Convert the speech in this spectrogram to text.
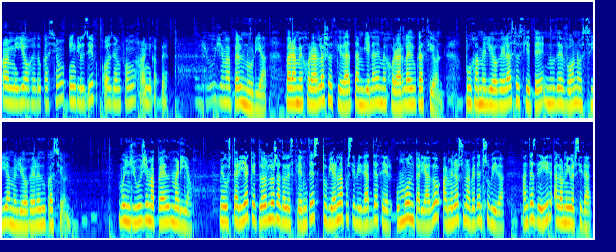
une meilleure éducation inclusive aux enfants handicapés. Bonjour, je m'appelle Nuria. Para mejorar la sociedad también ha de mejorar la educación. Pour améliorer la société, nous devons aussi améliorer l'éducation. Bonjour, je m'appelle María. Me gustaría que todos los adolescentes tuvieran la posibilidad de hacer un voluntariado al menos una vez en su vida, antes de ir a la universidad.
